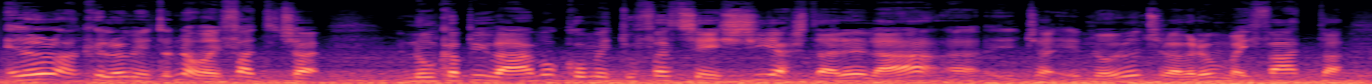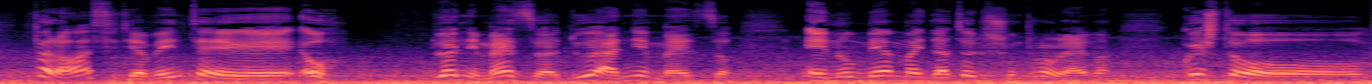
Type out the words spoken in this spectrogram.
e loro anche loro mi hanno detto, no, ma infatti, cioè, non capivamo come tu facessi a stare là, eh, cioè, noi non ce l'avremmo mai fatta, però effettivamente, eh, oh, due anni e mezzo, eh, due anni e mezzo, e non mi ha mai dato nessun problema. Questo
